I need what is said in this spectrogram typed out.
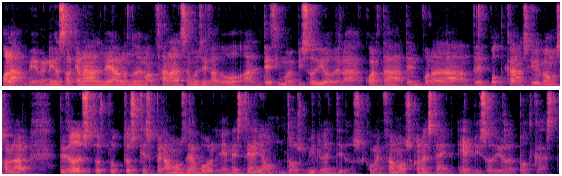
Hola, bienvenidos al canal de Hablando de Manzanas. Hemos llegado al décimo episodio de la cuarta temporada del podcast y hoy vamos a hablar de todos estos productos que esperamos de Apple en este año 2022. Comenzamos con este episodio del podcast.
